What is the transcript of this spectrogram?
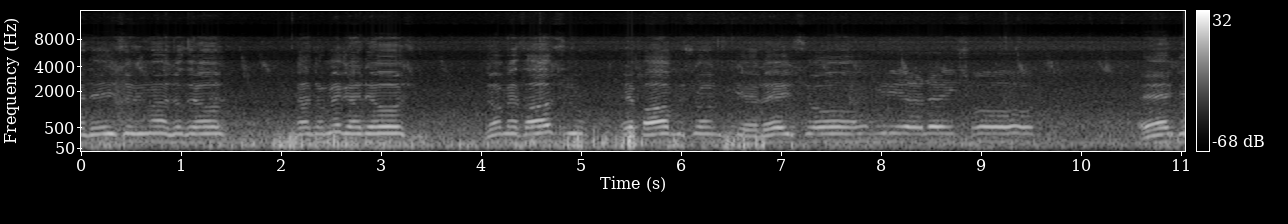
Ελεήσον ημάς ο Θεός, κάτω μέγα ελεός, δόμεθά σου, επάβουσον και ελέησον. Κύριε ελέησον, Έτσι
